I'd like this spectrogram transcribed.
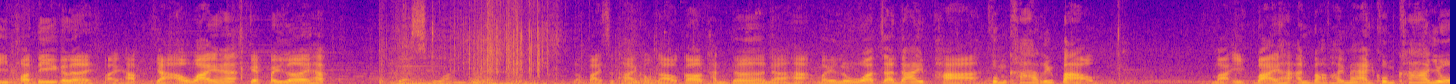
4พอดีกันเลยไปครับ อย่าเอาไว้ฮะเก็บไปเลยครับแล้วใบสุดท้ายของเราก็ทันเดอร์นะฮะ ไม่รู้ว่าจะได้ผ่าคุ้มค่าหรือเปล่า มาอีกใบฮะอันบาร์ไพแมนคุ้มค่าอยู่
